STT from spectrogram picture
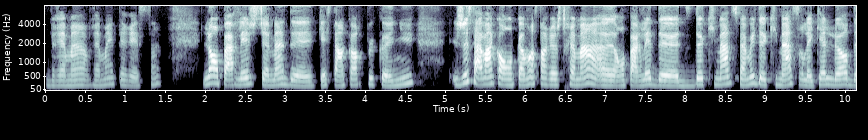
Vraiment, vraiment intéressant. Là, on parlait justement de que c'était encore peu connu. Juste avant qu'on commence l'enregistrement, euh, on parlait du document, du fameux document sur lequel l'ordre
